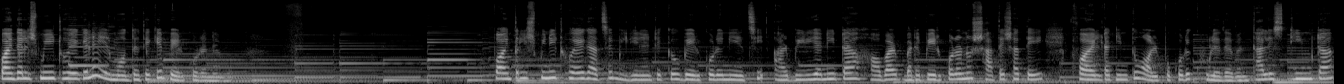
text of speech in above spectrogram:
পঁয়তাল্লিশ মিনিট হয়ে গেলে এর মধ্যে থেকে বের করে নেব। পঁয়তাল্লিশ মিনিট হয়ে গেছে, বিরিয়ানিটাকেও বের করে নিয়েছি। আর বিরিয়ানিটা হবার মানে বের করানোর সাথে সাথেই ফয়েলটা কিন্তু অল্প করে খুলে দেবেন। তাহলে স্টিমটা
